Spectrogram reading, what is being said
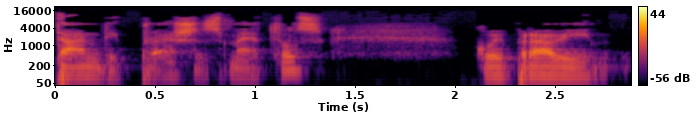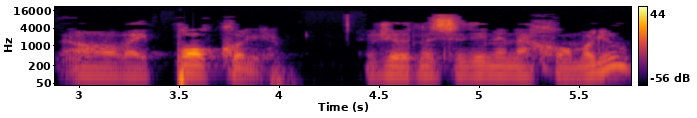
Dundee Precious Metals, koji pravi ovaj pokolj životne sredine na Homolju.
